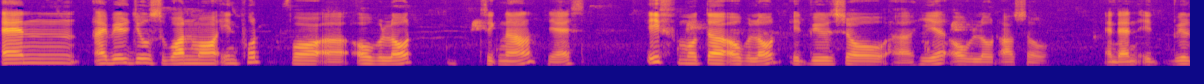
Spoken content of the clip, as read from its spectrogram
And I will use one more input for uh, overload signal. Yes. If motor overload, it will show uh, here overload also. And then it will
